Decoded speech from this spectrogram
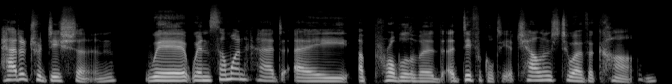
had a tradition where when someone had a a problem, a, a difficulty, a challenge to overcome,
